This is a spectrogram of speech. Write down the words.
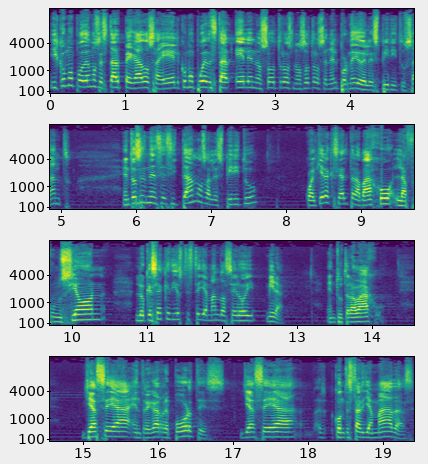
¿Y cómo podemos estar pegados a Él? ¿Cómo puede estar Él en nosotros, nosotros en Él por medio del Espíritu Santo? Entonces necesitamos al Espíritu, cualquiera que sea el trabajo, la función, lo que sea que Dios te esté llamando a hacer hoy. Mira, en tu trabajo, ya sea entregar reportes, ya sea contestar llamadas,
